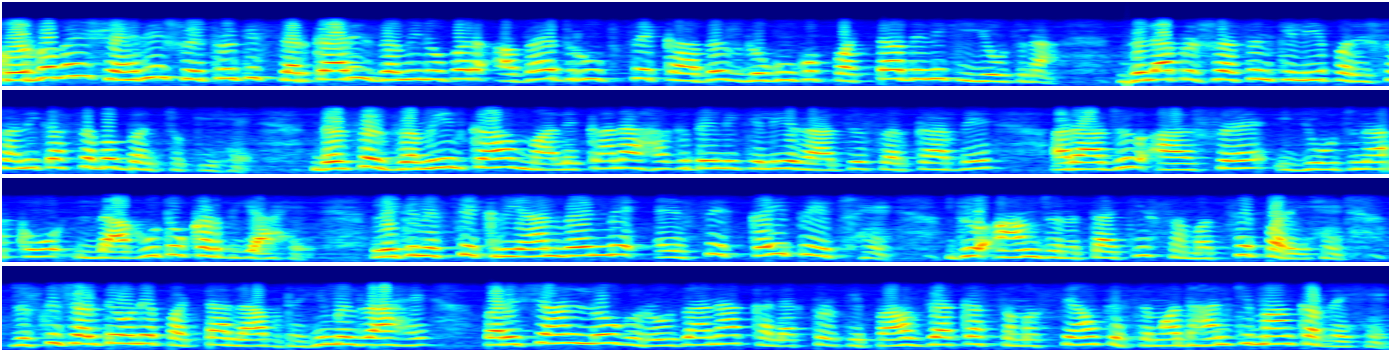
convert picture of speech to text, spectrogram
कोरबा में शहरी क्षेत्रों की सरकारी जमीनों पर अवैध रूप से काबिज लोगों को पट्टा देने की योजना जिला प्रशासन के लिए परेशानी का सबब बन चुकी है। दरअसल ज़मीन का मालिकाना हक देने के लिए राज्य सरकार ने राजीव आश्रय योजना को लागू तो कर दिया है, लेकिन इसके क्रियान्वयन में ऐसे कई पेच हैं जो आम जनता की समझ से परे हैं, जिसके चलते उन्हें पट्टा लाभ नहीं मिल रहा है। परेशान लोग रोज़ाना कलेक्टर के पास जाकर समस्याओं के समाधान की मांग कर रहे हैं।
